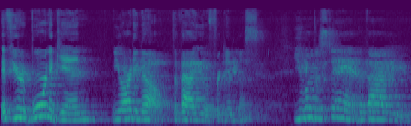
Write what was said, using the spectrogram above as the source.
if you're born again, you already know the value of forgiveness. You understand the value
